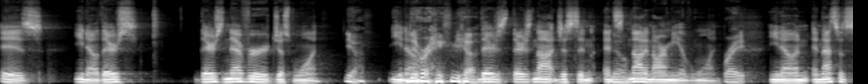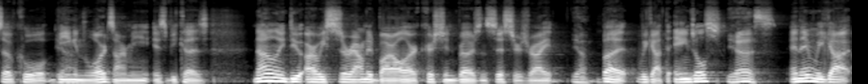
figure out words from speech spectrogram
is you know there's there's never just one. Yeah. You know? Right. Yeah. There's there's not just an it's No. not an army of one. Right. You know and and that's what's so cool being Yeah. in the lord's army is because not only do are we surrounded by all our christian brothers and sisters right? Yeah. But we got the angels. Yes. And then we got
